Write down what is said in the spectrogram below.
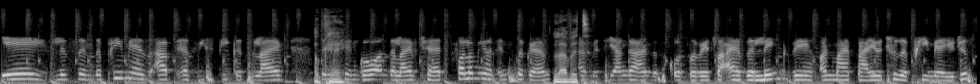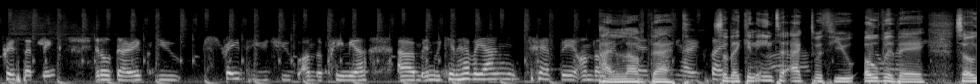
Yay! Listen, the premiere is up as we speak. It's live, so you can go on the live chat. Follow me on Instagram. Love it. Um, it's yanga underscore Sobetwa. I have the link there on my bio to the premiere. You just press that link; it'll direct you straight to YouTube on the premiere, um, and we can have a young chat there on the. I love that. See how excited So they can interact with you over there. So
